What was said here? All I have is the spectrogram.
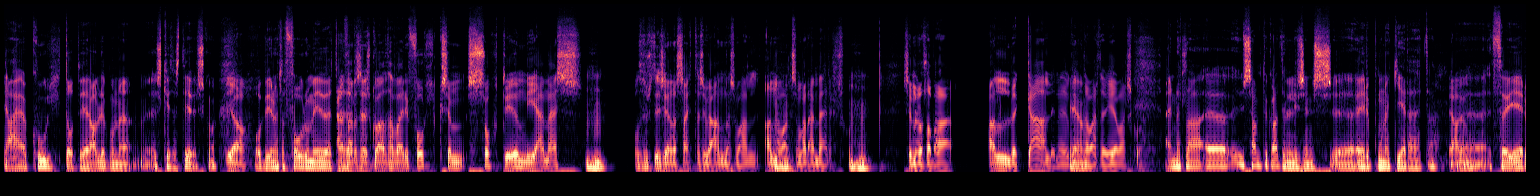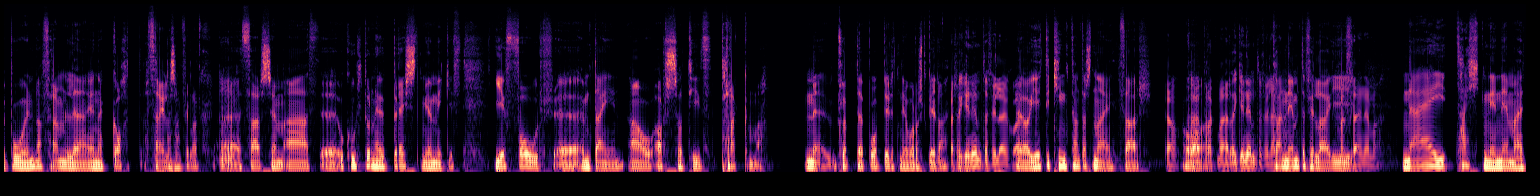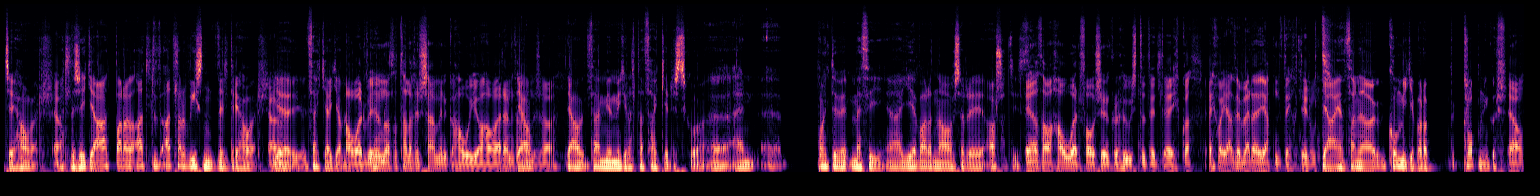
já, já, cool, Dótið er alveg búin að skiptast yfir sko. Já, og við erum alltaf fórum yfir en það þetta er að segja sko að það væri fólk sem sótti um í MS Mhm. og þurfti síðan að sætta sig við annars val, annar val sem var MR sko. sem er alltaf bara alveg gali með Mhm. Hvað það var þegar ég var sko. En náttúrulega uh, samtök atvinnulísins uh, eru búin að gera þetta Já, já. Uh, þau eru búin að framlega eina gott þrælasamfélag uh, þar sem að og kúltúrun hefur breyst mjög mikið ég fór um daginn á ársáttíð Pragma Klöptöp og Byrnir voru að spila Er það ekki nefndafélag eitthvað? og ég hitti King Tandars Næ þar Já, hvað er Pragma? Er það ekki nefndafélag? hvað nefndafélag í Hagfræði nema? Nei, tækni nema held ég HR Já. Ætli sé ekki bara all, allar vísindildri í HR Já. ég, það ekki alveg HR, við höfum alltaf talað fyrir sammenningu HI og HR Já. er Já, það er mjög mikilvægt að það gerist sko. uh, en uh, pointið með því að ég var þarna á þessari ásáttíð eða þá að HR fá sér einhverja hugvísindadeildi eða eitthvað, eitthvað, já, þeir verða jafnit einhvern veginn út Já, en þannig að kom ekki bara klopningur Já,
